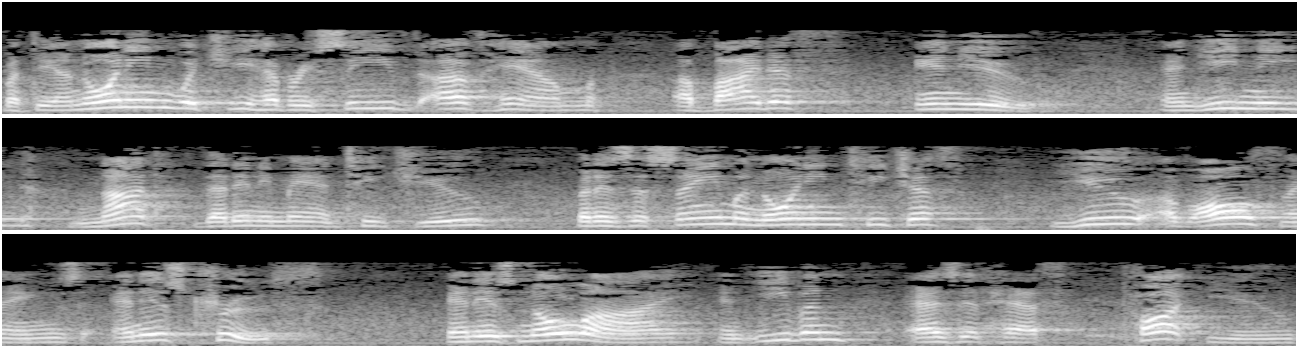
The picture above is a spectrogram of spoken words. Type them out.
But the anointing which ye have received of him abideth in you, and ye need not that any man teach you, but as the same anointing teacheth you of all things, and is truth, and is no lie, and even as it hath taught you,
